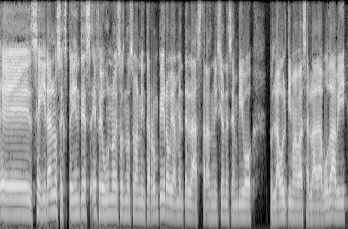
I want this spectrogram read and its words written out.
eh, seguirán los expedientes F1, esos no se van a interrumpir. Obviamente las transmisiones en vivo, pues la última va a ser la de Abu Dhabi.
